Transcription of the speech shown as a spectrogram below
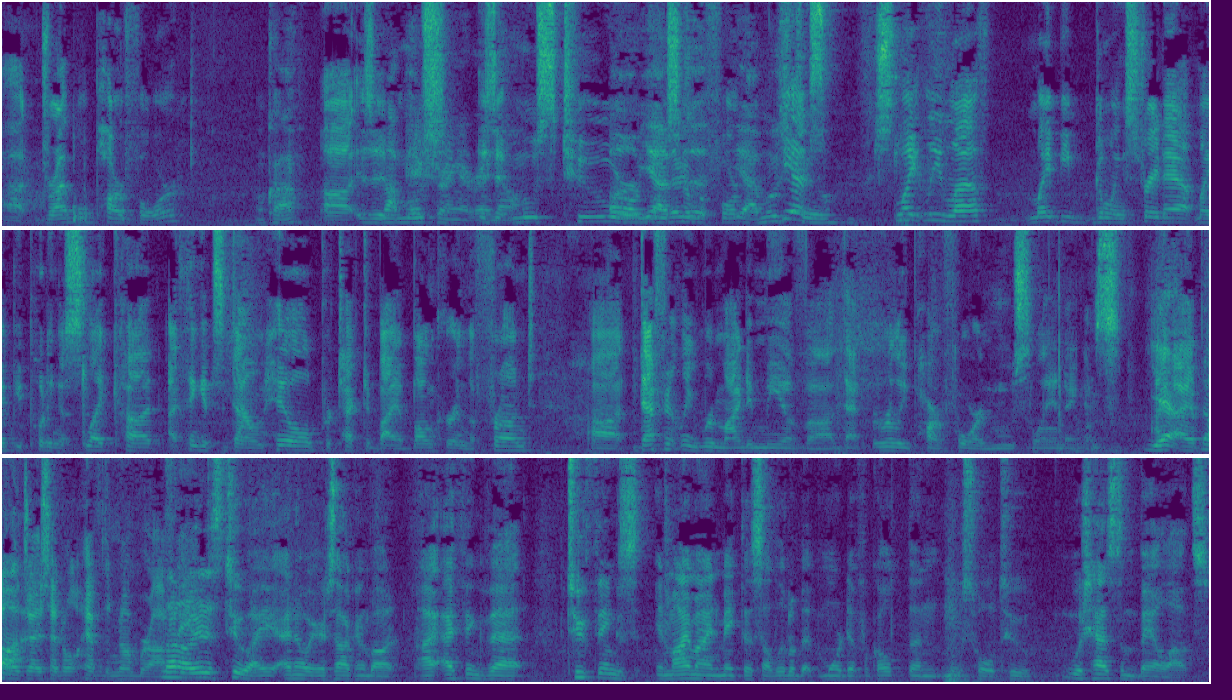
uh, drivable par four. Okay. Uh, is it Not Moose? it right is it. Moose two Oh, or yeah, Moose number a- four? yeah, Moose it's two. slightly left. Might be going straight at. Might be putting a slight cut. I think it's downhill, protected by a bunker in the front. Uh, definitely reminded me of uh, that early par four in Moose Landing. Yeah, I, I no, apologize. I don't have the number off. No, no, it is too. I, I know what you're talking about. I, I think that two things in my mind make this a little bit more difficult than Moose Hole 2, which has some bailouts.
